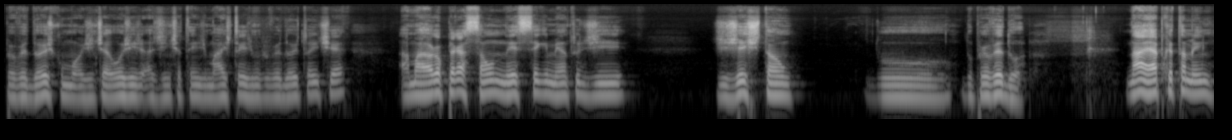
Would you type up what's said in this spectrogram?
provedores, como a gente hoje a gente atende mais de 3 mil provedores, então a gente é a maior operação nesse segmento de, de gestão do, do provedor. Na época também,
